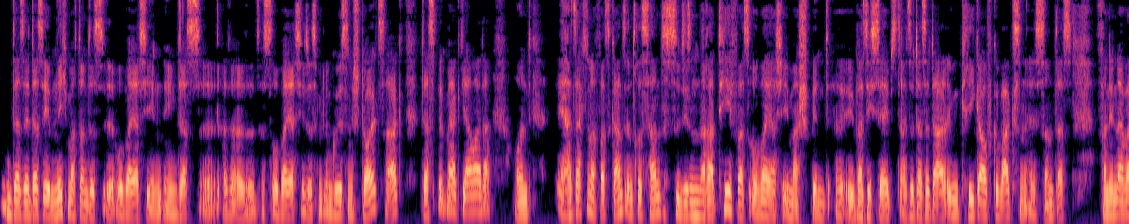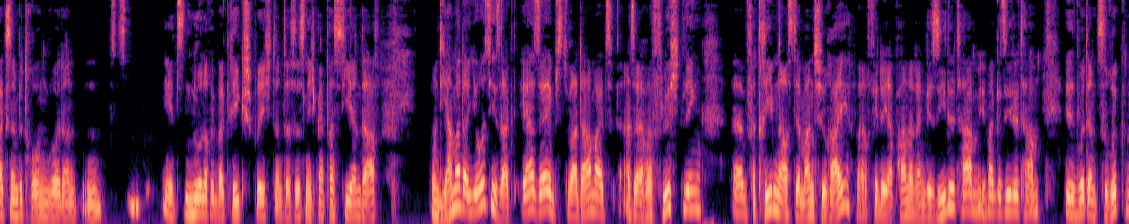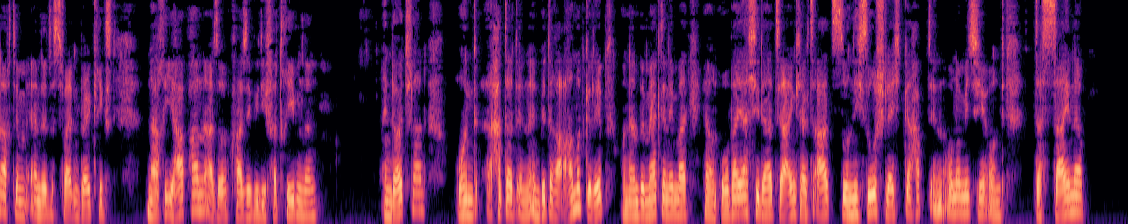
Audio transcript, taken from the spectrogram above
dass er das eben nicht macht und dass äh, Obayashi ihm, ihm das, äh, also, also dass Obayashi das mit einem gewissen Stolz sagt, das bemerkt Yamada und er sagte noch was ganz Interessantes zu diesem Narrativ, was Obayashi immer spinnt äh, über sich selbst, also dass er da im Krieg aufgewachsen ist und dass von den Erwachsenen betrogen wurde und, und jetzt nur noch über Krieg spricht und dass es nicht mehr passieren darf. Und Yamada Yoshi sagt, er selbst war damals, also er war Flüchtling äh, Vertriebene aus der Mandschurei, weil auch viele Japaner dann gesiedelt haben, übergesiedelt haben, wird dann zurück nach dem Ende des Zweiten Weltkriegs nach Japan, also quasi wie die Vertriebenen in Deutschland und hat dort in, in bitterer Armut gelebt. Und dann bemerkt er nebenbei, ja, und Obayashi, der hat es ja eigentlich als Arzt so nicht so schlecht gehabt in Onomichi und dass seine,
